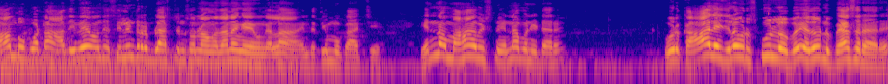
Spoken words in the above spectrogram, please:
பாம்பு போட்டால் அதுவே வந்து சிலிண்டர் பிளாஸ்ட்னு சொன்னவங்க தானேங்க இவங்கெல்லாம் இந்த திமுக ஆட்சி. என்ன மகாவிஷ்ணு என்ன பண்ணிட்டாரு? ஒரு காலேஜில் ஒரு ஸ்கூலில் போய் ஏதோ ஒன்று பேசுகிறாரு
